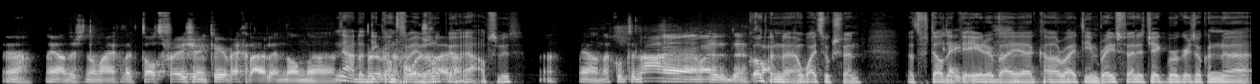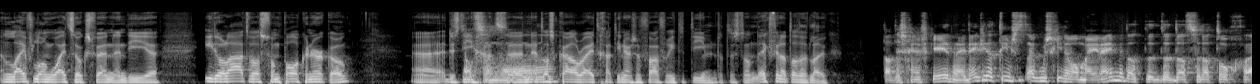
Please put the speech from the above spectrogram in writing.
Ja, nou ja, dus dan eigenlijk Todd Frazier een keer wegruilen en dan. Uh, ja, dat, die kant ga je wel op. Ja, ja absoluut. Ja, ja, nou goed, daarna waren de. ook een, een White Sox fan. Dat vertelde Kijk. ik eerder bij uh, Kyle Wright, die een Braves fan is. Jake Burger is ook een, uh, een lifelong White Sox fan en die uh, idolaat was van Paul Konerko. Dus die dat gaat, net als Kyle Wright, gaat hij naar zijn favoriete team. Dat is dan, ik vind dat altijd leuk. Dat is geen verkeerde. Nee. Denk je dat teams dat ook misschien wel meenemen? Dat, dat, dat ze dat toch uh,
